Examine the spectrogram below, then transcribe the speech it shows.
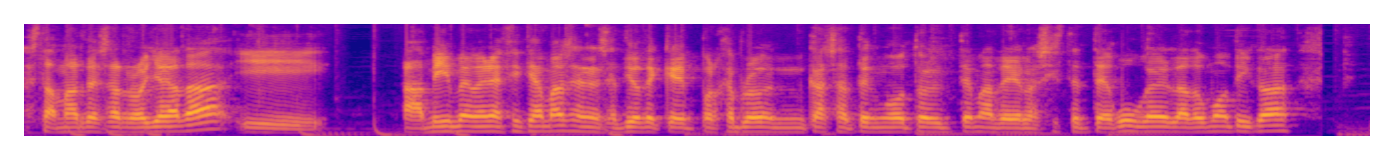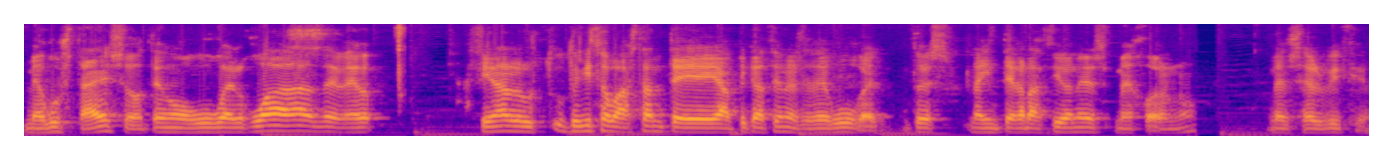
está más desarrollada y a mí me beneficia más en el sentido de que, por ejemplo, en casa tengo todo el tema del asistente Google, la domótica, me gusta eso. Tengo Google One, final utilizo bastante aplicaciones de Google, entonces la integración es mejor, ¿no? Del servicio.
